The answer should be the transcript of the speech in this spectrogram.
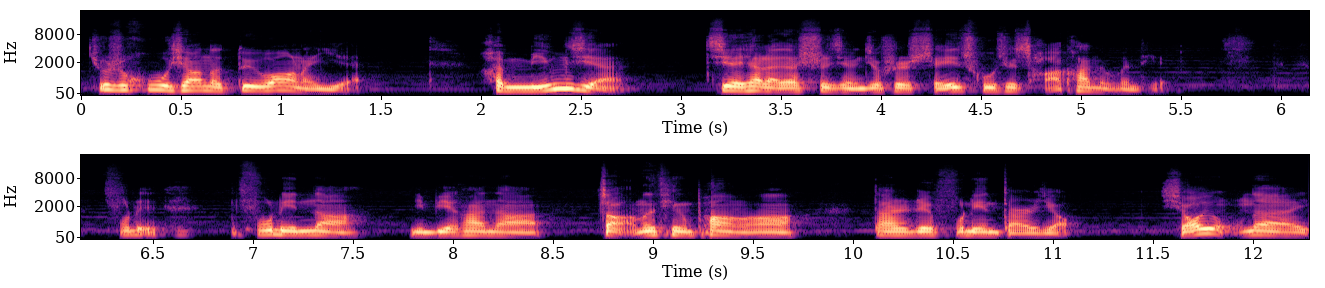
就是互相的对望了一眼。很明显，接下来的事情就是谁出去查看的问题了。福林，福林呐。你别看他长得挺胖啊，但是这福林胆小。小勇呢，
